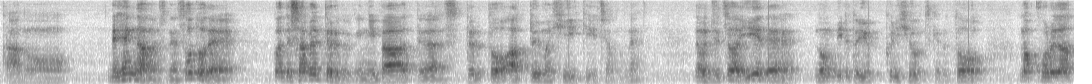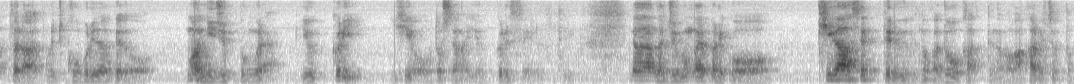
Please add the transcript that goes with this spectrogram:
あので変な話ね外でこうやって喋ってる時にバーって吸ってるとあっという間火消えちゃうのね。でも実は家でのんびりとゆっくり火をつけるとまあこれだったらこれ小ぶりだけどまあ20分ぐらいゆっくり火を落としながらゆっくり吸えるっていう。だからなんか自分がやっぱりこう気が焦ってるのかどうかっていうのが分かるちょっと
